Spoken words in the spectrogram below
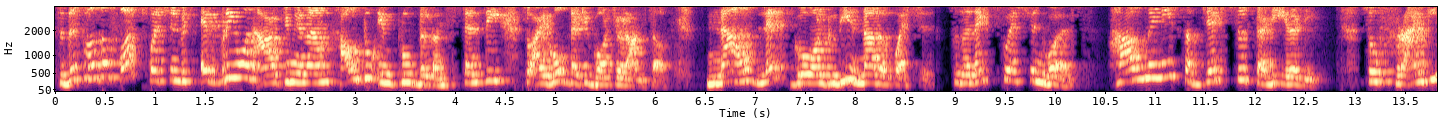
So this was the first question which everyone asked me, ma'am, how to improve the consistency. So I hope that you got your answer. Now let's go on to the another question. So the next question was, how many subjects to study in a day? So frankly,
